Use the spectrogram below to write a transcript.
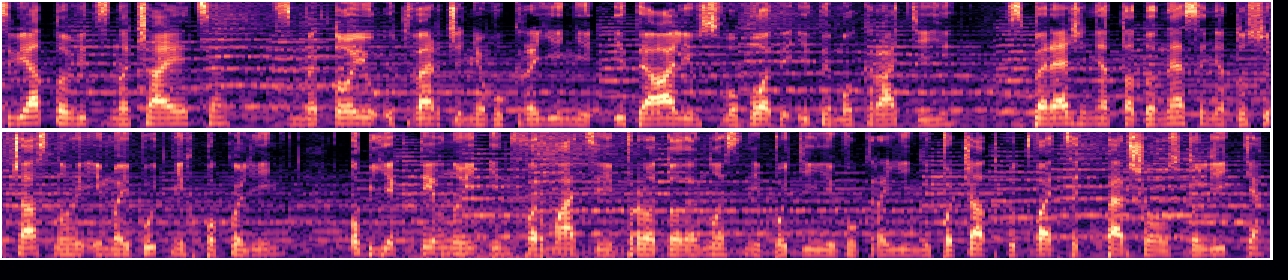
Свято відзначається з метою утвердження в Україні ідеалів свободи і демократії, збереження та донесення до сучасного і майбутніх поколінь об'єктивної інформації про доленосні події в Україні початку 21 століття,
